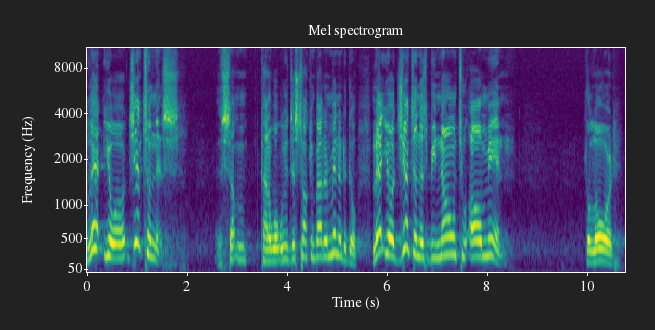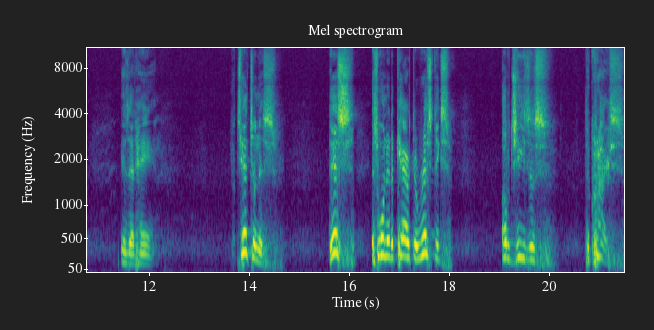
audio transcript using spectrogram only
Let your gentleness, is something kind of what we were just talking about a minute ago. Let your gentleness be known to all men. The Lord is at hand. Gentleness. This is one of the characteristics of Jesus the Christ.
